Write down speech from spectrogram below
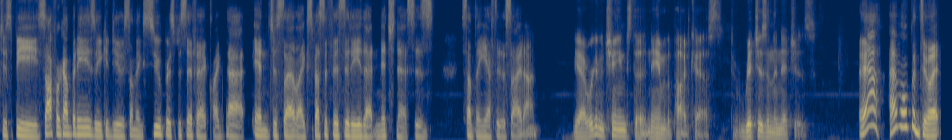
just be software companies, or you could do something super specific like that. And just that like specificity, that nicheness is something you have to decide on. Yeah, we're going to change the name of the podcast to Riches in the Niches. Yeah, I'm open to it.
